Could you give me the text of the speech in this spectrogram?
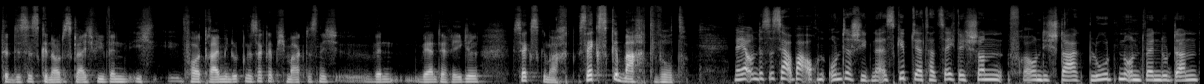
Das ist genau das gleiche, wie wenn ich vor drei Minuten gesagt habe, ich mag das nicht, wenn während der Regel Sex gemacht, Sex gemacht wird. Naja, und das ist ja aber auch ein Unterschied. Ne? Es gibt ja tatsächlich schon Frauen, die stark bluten und wenn du dann,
